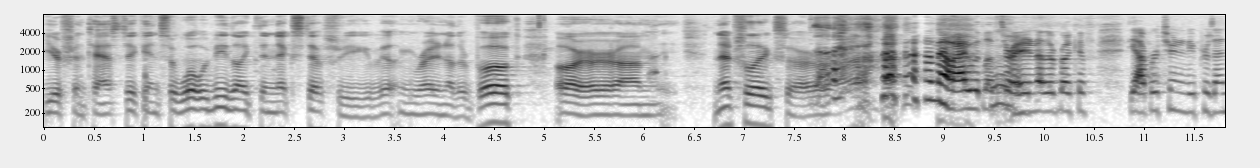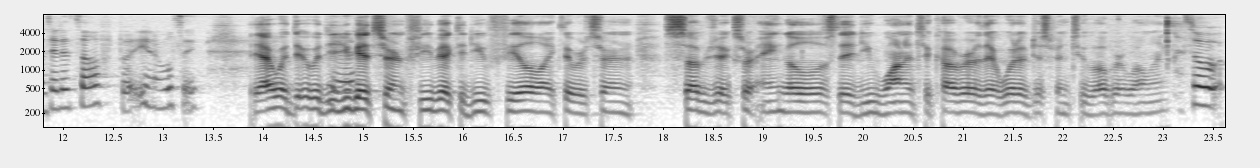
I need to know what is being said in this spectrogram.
you're fantastic. And so, what would be like the next steps for you? Write another book, or um, Netflix, or? no, I would love to write another book if the opportunity presented itself, but you know, we'll see. Yeah, would, would did yeah. you get certain feedback? Did you feel like there were certain subjects or angles that you wanted to cover that would have just been too overwhelming? So,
